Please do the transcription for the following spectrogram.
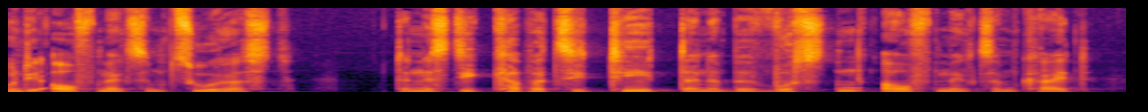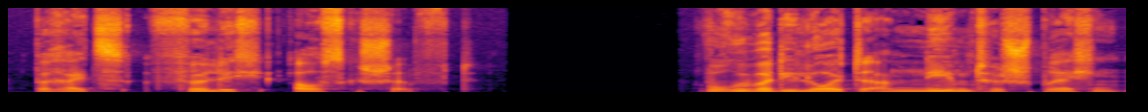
und ihr aufmerksam zuhörst, dann ist die Kapazität deiner bewussten Aufmerksamkeit bereits völlig ausgeschöpft. Worüber die Leute am Nebentisch sprechen,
